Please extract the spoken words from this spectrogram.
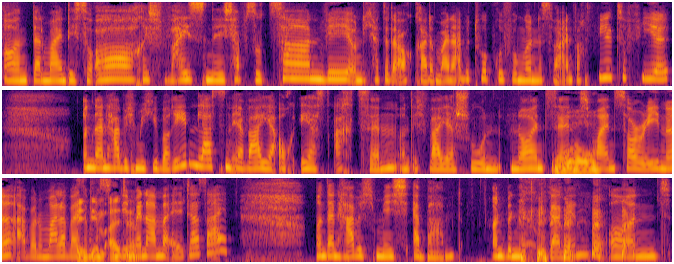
Und dann meinte ich so, ach, ich weiß nicht, ich habe so Zahnweh und ich hatte da auch gerade meine Abiturprüfungen, es war einfach viel zu viel. Und dann habe ich mich überreden lassen. Er war ja auch erst 18 und ich war ja schon 19. Wow. Ich meine, sorry, ne? Aber normalerweise müssen Alter? die Männer immer älter sein. Und dann habe ich mich erbarmt und bin mitgegangen. und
